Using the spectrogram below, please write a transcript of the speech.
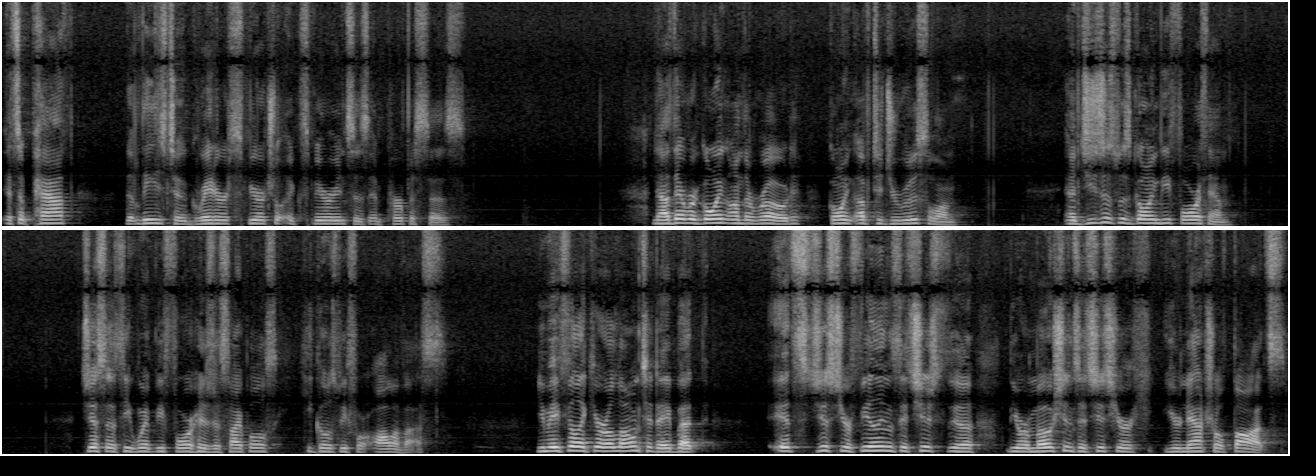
It's a path that leads to greater spiritual experiences and purposes. Now they were going on the road, going up to Jerusalem, and Jesus was going before them. Just as he went before his disciples, he goes before all of us. You may feel like you're alone today, but it's just your feelings, it's just the, your emotions, it's just your, your natural thoughts.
